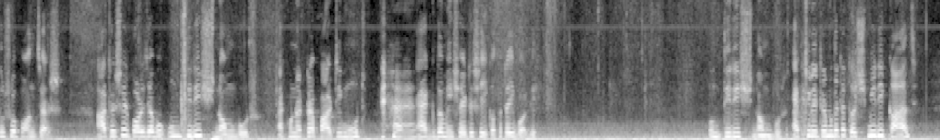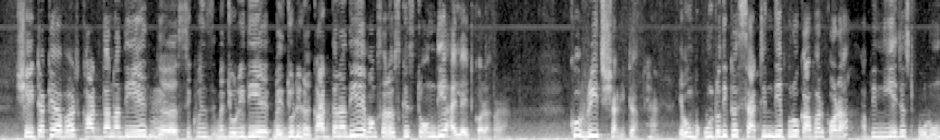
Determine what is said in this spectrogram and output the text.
দুশো পঞ্চাশ। আঠাশের পরে যাব উনত্রিশ নম্বর। এখন একটা পার্টি মুড হ্যাঁ। একদম এই শাড়িটা সেই কথাটাই বলে। উনত্রিশ নম্বর। অ্যাকচুয়ালি এটার মধ্যে একটা কাশ্মীরি কাজ। সেইটাকে আবার কাঠদানা দিয়ে সিকোয়েন্স জড়ি দিয়ে মানে জড়ি নয় কাঠদানা দিয়ে এবং সারস্কি স্টোন দিয়ে হাইলাইট করা। খুব রিচ শাড়িটা। হ্যাঁ। এবং উল্টো দিকটা স্যাটিন দিয়ে পুরো কাভার করা। আপনি নিয়ে জাস্ট পরুন।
